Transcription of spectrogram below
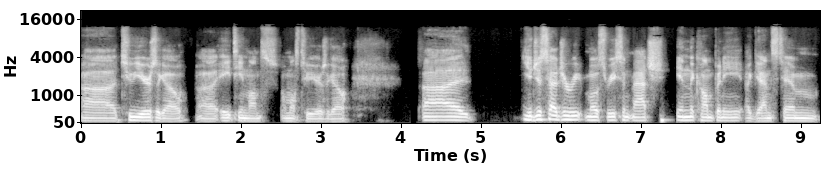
uh, two years ago, uh, 18 months, almost two years ago. Uh, you just had your re- most recent match in the company against him.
